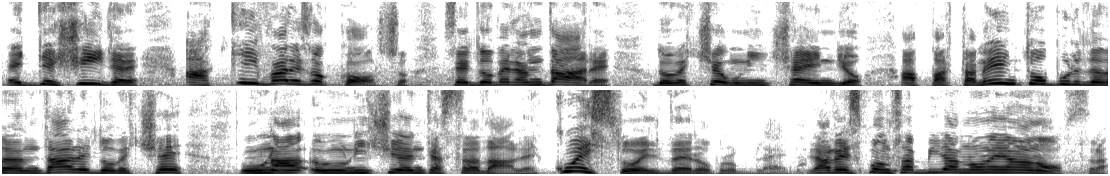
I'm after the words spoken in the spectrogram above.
e decidere a chi fare soccorso, se dover andare dove c'è un incendio appartamento oppure dover andare dove c'è un incidente stradale. Questo è il vero problema. La responsabilità non è la nostra,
